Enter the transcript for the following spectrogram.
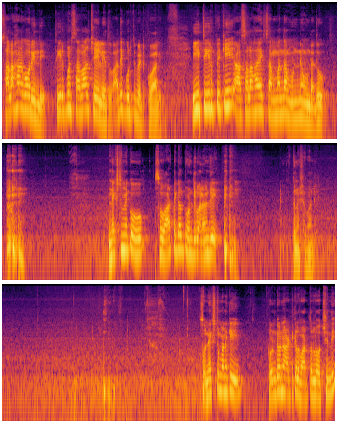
సలహా కోరింది. తీర్పుని సవాల్ చేయలేదు. అది గుర్తుపెట్టుకోవాలి. ఈ తీర్పుకి ఆ సలహాకి సంబంధం ఉండనే ఉండదు. నెక్స్ట్ మీకు సో ఆర్టికల్ ట్వంటీ వన్ అనేది ఒక్క నిమిషం అండి. సో నెక్స్ట్ మనకి ట్వంటీ వన్ ఆర్టికల్ వార్తల్లో వచ్చింది.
